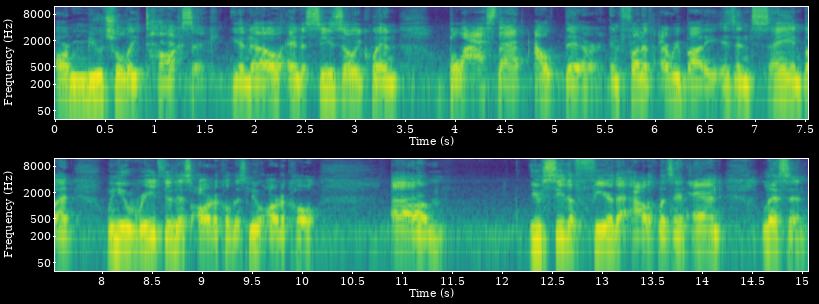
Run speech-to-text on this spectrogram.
are mutually toxic, you know? And to see Zoe Quinn blast that out there in front of everybody is insane. But when you read through this article, this new article, um, you see the fear that Alec was in. And listen,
